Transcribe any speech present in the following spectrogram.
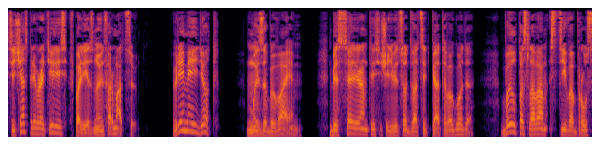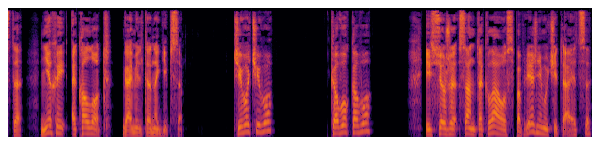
сейчас превратились в полезную информацию. Время идет. Мы забываем. Бестселлером 1925 года был, по словам Стива Бруста, нехай эколот Гамильтона Гибса. Чего-чего? Кого-кого? И все же Санта-Клаус по-прежнему читается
